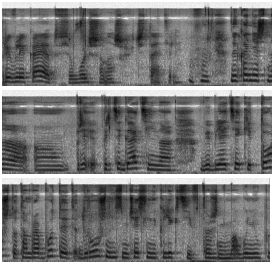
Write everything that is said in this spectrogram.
привлекает все больше наших читателей. Ну и, конечно, притягательно в библиотеке то, что там работает дружный, замечательный коллектив. Тоже не могу не упомянуть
